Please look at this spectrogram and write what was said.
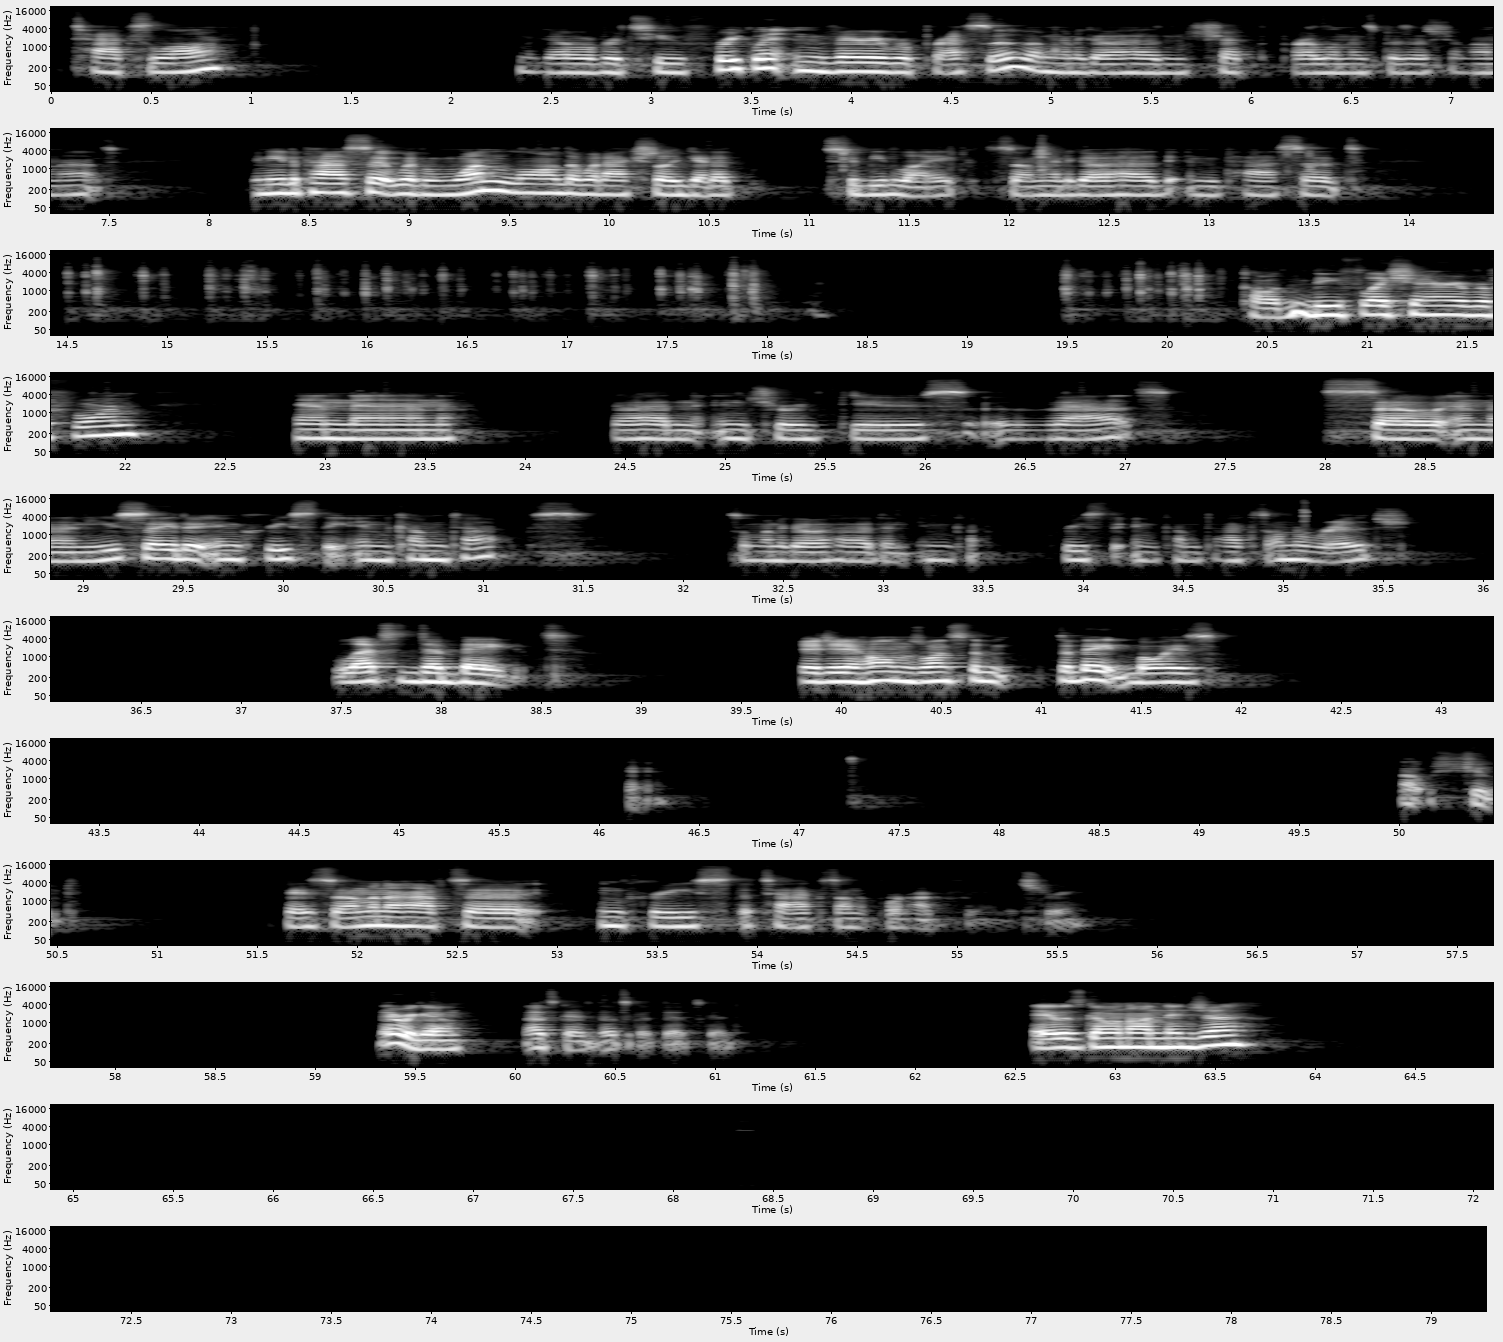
tax law. I'm going to go over to frequent and very repressive. I'm going to go ahead and check the parliament's position on that. We need to pass it with one law that would actually get it to be liked. So I'm going to go ahead and pass it called deflationary reform. And then go ahead and introduce that. So, and then you say to increase the income tax. So I'm going to go ahead and increase the income tax on the rich. Let's debate. JJ Holmes wants to debate, boys. Oh, shoot. Okay, so I'm going to have to increase the tax on the pornography industry. There we go. That's good. That's good. That's good. Hey, what's going on, Ninja?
